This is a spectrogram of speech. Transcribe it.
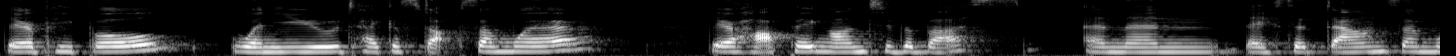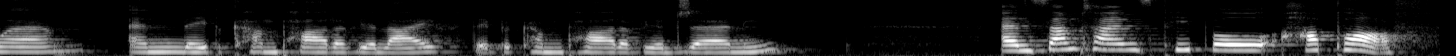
there are people, when you take a stop somewhere, they're hopping onto the bus and then they sit down somewhere and they become part of your life, they become part of your journey. And sometimes people hop off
